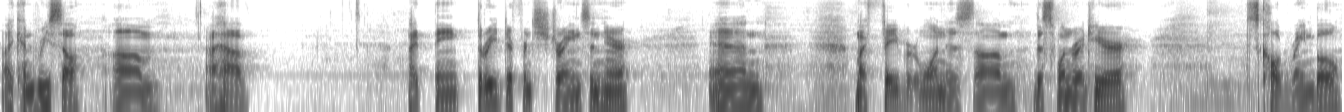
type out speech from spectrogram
I can resell. Um, I have, I think, three different strains in here, and my favorite one is um, this one right here. It's called Rainbow.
